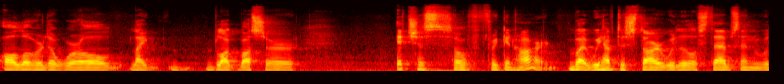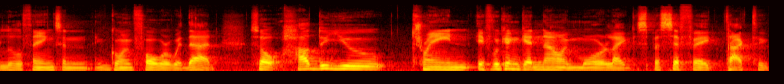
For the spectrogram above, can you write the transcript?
all over the world, like blockbuster. It's just so freaking hard, but we have to start with little steps and with little things and going forward with that. So, how do you train if we can get now a more like specific tactic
